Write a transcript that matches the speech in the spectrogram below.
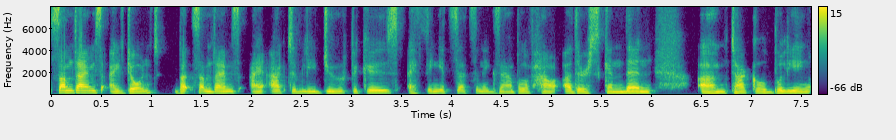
Sometimes i don't but sometimes i actively do because i think it sets an example of how others can then um, tackle bullying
